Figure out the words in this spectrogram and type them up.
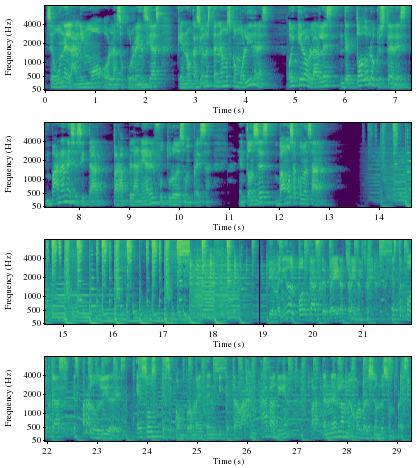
según el ánimo o las ocurrencias que en ocasiones tenemos como líderes. Hoy quiero hablarles de todo lo que ustedes van a necesitar para planear el futuro de su empresa. Entonces, vamos a comenzar. Bienvenido al podcast de Beta Training. Este podcast es para los líderes, esos que se comprometen y que trabajan cada día para tener la mejor versión de su empresa.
